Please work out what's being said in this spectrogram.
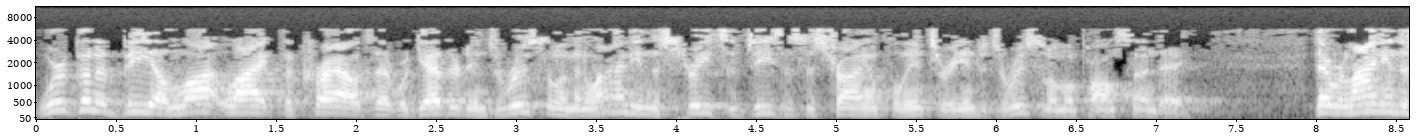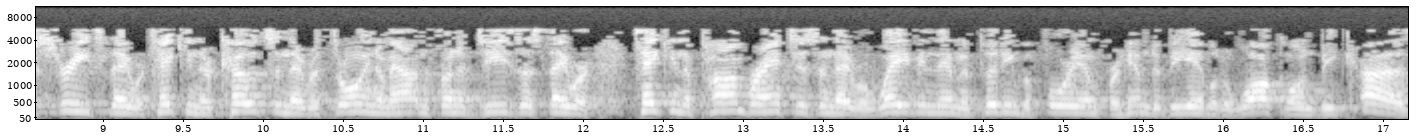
we're going to be a lot like the crowds that were gathered in Jerusalem and lining the streets of Jesus' triumphal entry into Jerusalem on Palm Sunday. They were lining the streets. They were taking their coats and they were throwing them out in front of Jesus. They were taking the palm branches and they were waving them and putting before him for him to be able to walk on because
